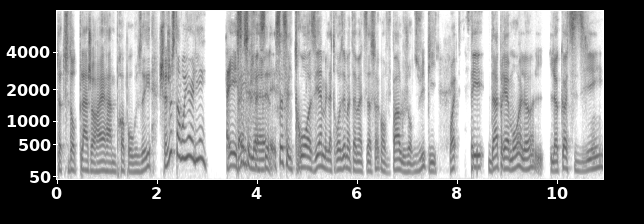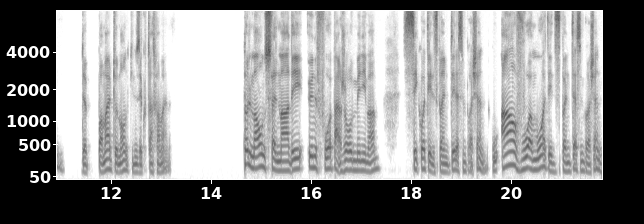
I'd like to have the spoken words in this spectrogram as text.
T'as-tu d'autres plages horaires à me proposer? Je fais juste envoyer un lien. Et ça, Ben c'est le, ça, c'est le troisième, la troisième automatisation qu'on vous parle aujourd'hui. Puis, Ouais. c'est, d'après moi, là, le quotidien de pas mal tout le monde qui nous écoute en ce moment. Tout le monde se fait demander une fois par jour au minimum c'est quoi tes disponibilités la semaine prochaine? Ou envoie-moi tes disponibilités la semaine prochaine.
